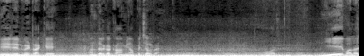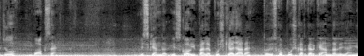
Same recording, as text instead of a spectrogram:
ये रेलवे ट्रैक के अंदर का काम यहाँ पे चल रहा है। और ये वाला जो बॉक्स है इसके अंदर। इसको अभी पहले पुश किया जा रहा है तो इसको पुश कर करके अंदर ले जाएँगे।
